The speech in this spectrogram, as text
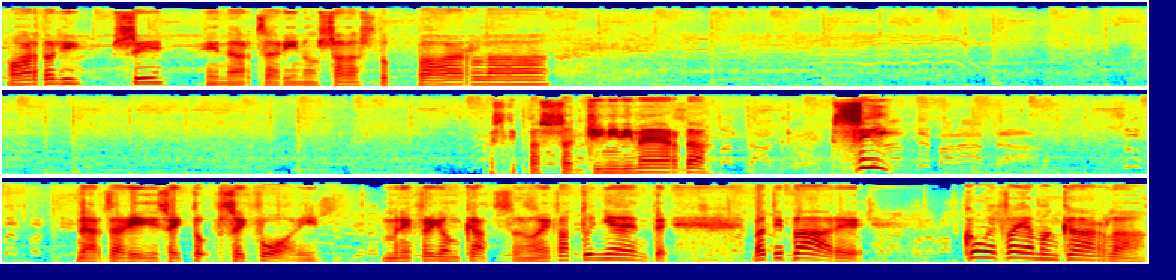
Guarda lì, sì, e Narzari non sa la stopparla. Questi passaggini di merda. Sì! Narzari, sei, sei fuori. Me ne frega un cazzo, non hai fatto niente. Ma ti pare? Come fai a mancarla?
